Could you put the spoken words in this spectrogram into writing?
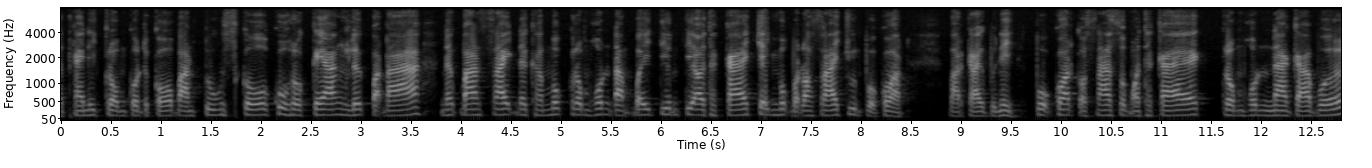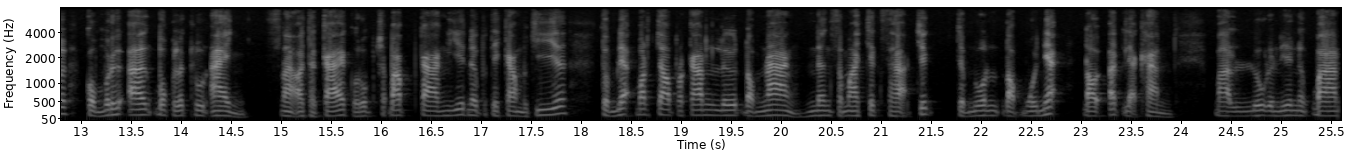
នៅថ្ងៃនេះក្រុមកោតក្របានទូងស្គរគោះរកាំងលើកបដានិងបានស្រែកនៅខាងមុខក្រុមហ៊ុនដើម្បីទាមទារឲ្យថកែចេញមុខបដោះស្រាយជូនពួកគាត់បាទក្រៅពីនេះពួកគាត់ក៏ស្នើសុំឲ្យថកែ ក្រុមហ៊ុន Nagawal កុំរើសអើងបុគ្គលិកខ្លួនឯងស្នើឲ្យថកែគោរពច្បាប់ការងារនៅប្រទេសកម្ពុជាទម្លាក់បទចោទប្រកាន់លើតំណាង និងសមាជិកសហជីពចំនួន11នាក់ដោយឥតលក្ខខណ្ឌបាទលោកលាននឹងបាន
